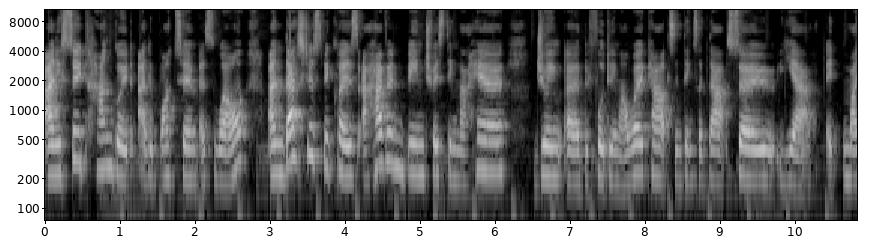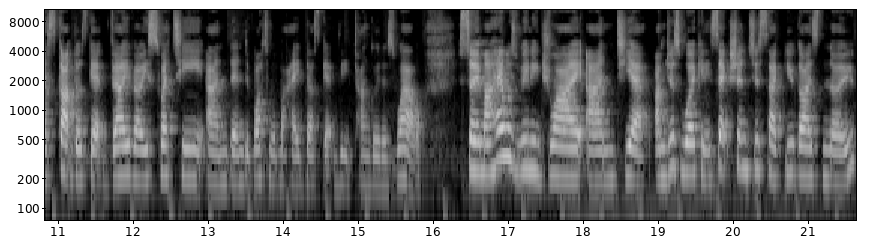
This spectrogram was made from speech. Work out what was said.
and it's so tangled at the bottom as well and that's just because I haven't been twisting my hair during uh, before doing my workouts and things like that. So yeah it, my scalp does get very very sweaty and then the bottom of my hair does get really tangled as well. So my hair was really dry and yeah I'm just working in sections just like you guys know.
